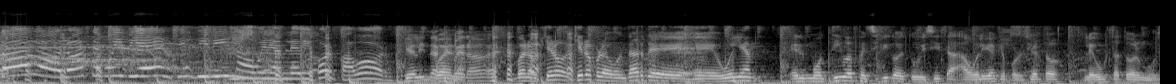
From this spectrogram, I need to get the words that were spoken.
Todo, lo hace muy bien. Si es divino, William Levy, por favor. Qué linda bueno, Jimena. bueno, quiero, quiero preguntarte, eh, William, el motivo específico de tu visita a Bolivia, que por cierto le gusta a todo el mundo.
